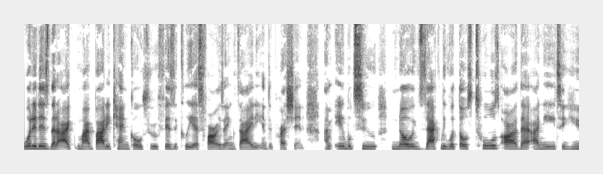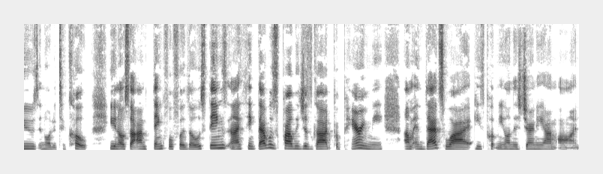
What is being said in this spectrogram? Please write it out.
what it is that I my body can go through physically as far as anxiety and depression. I'm able to know exactly what those tools are that I need to use in order to cope. You know, so I'm thankful for those things. And I think that was probably just God preparing me. Um, and that's why he's put me on this journey I'm on.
